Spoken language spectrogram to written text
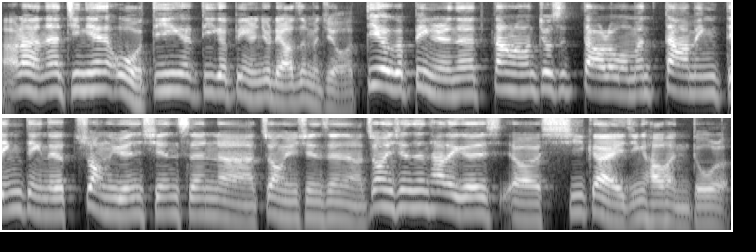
好了，那今天我、哦、第一个第一个病人就聊这么久，第二个病人呢，当然就是到了我们大名鼎鼎的状元先生啦。状元先生啊，状元先生他的一个呃膝盖已经好很多了。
